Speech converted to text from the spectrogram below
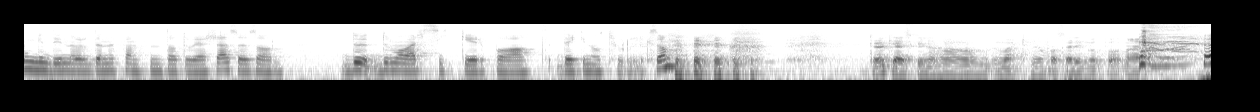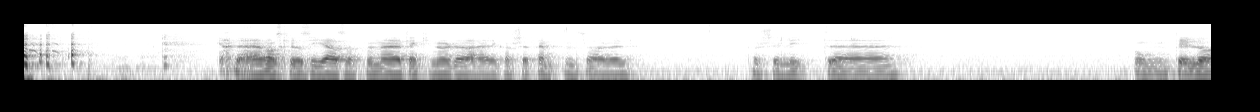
ungen din når den er 15 tatovere seg, så er det sånn du, du må være sikker på at det er ikke noe tull, liksom. Jeg tror ikke jeg skulle ha vært med og passa litt godt på. Nei. Ja, det er vanskelig å si, altså. Men jeg tenker når du er kanskje 15, så er det vel kanskje litt eh, ung til å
